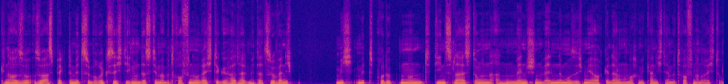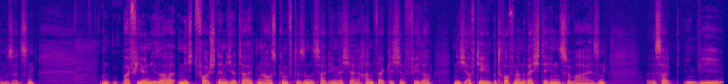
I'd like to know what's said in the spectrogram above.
genauso so Aspekte mit zu berücksichtigen. Und das Thema Betroffenenrechte gehört halt mit dazu. Wenn ich mich mit Produkten und Dienstleistungen an Menschen wende, muss ich mir auch Gedanken machen, wie kann ich denn Betroffenenrechte umsetzen. Und bei vielen dieser nicht vollständig erteilten Auskünfte sind es halt irgendwelche handwerklichen Fehler, nicht auf die Betroffenenrechte hinzuweisen. Ist halt irgendwie,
